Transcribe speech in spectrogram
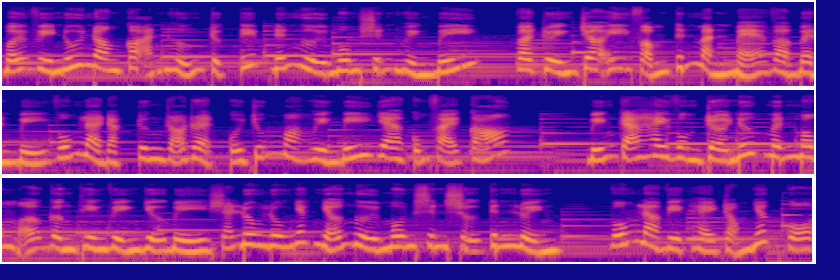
Bởi vì núi non có ảnh hưởng trực tiếp đến người môn sinh huyền bí, và truyền cho y phẩm tính mạnh mẽ và bền bỉ vốn là đặc trưng rõ rệt của chúng mà huyền bí gia cũng phải có. Biển cả hay vùng trời nước mênh mông ở gần thiền viện dự bị sẽ luôn luôn nhắc nhở người môn sinh sự tinh luyện, vốn là việc hệ trọng nhất của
